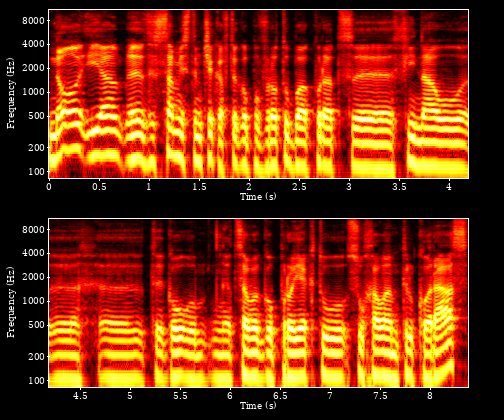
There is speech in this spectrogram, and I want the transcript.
No, ja e, sam jestem ciekaw tego powrotu, bo akurat e, finał e, tego całego projektu słuchałem tylko raz,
